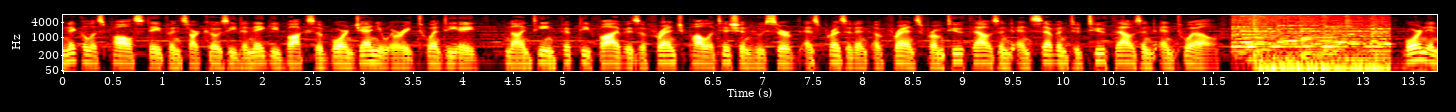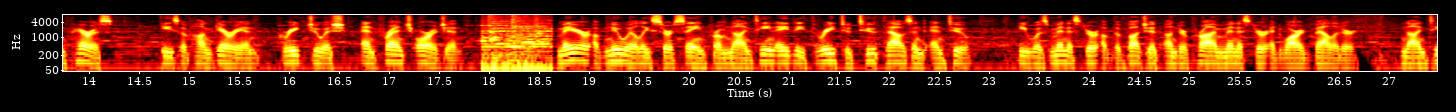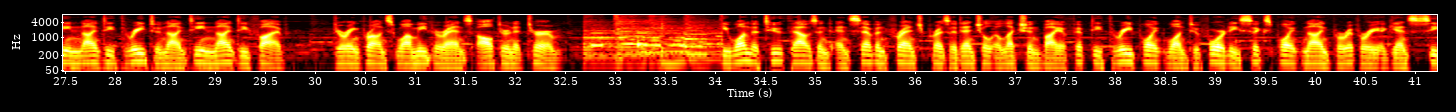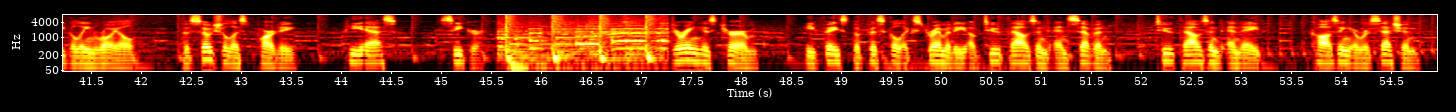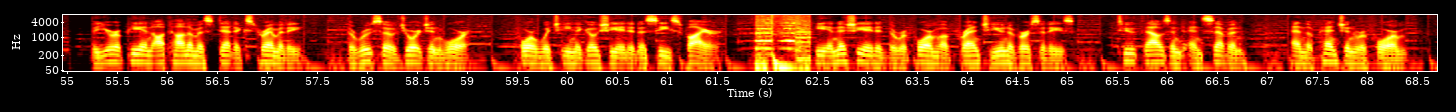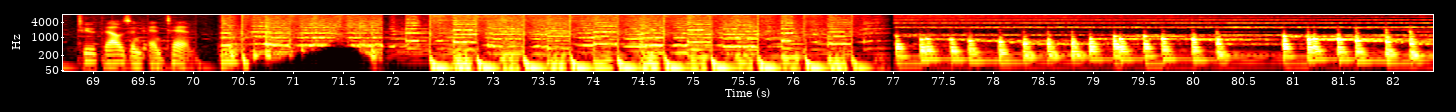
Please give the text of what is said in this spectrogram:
Nicolas Paul Stéphane Sarkozy de Nagy-Bocsa born January 28, 1955 is a French politician who served as President of France from 2007 to 2012. Born in Paris, he's of Hungarian, Greek Jewish, and French origin. Mayor of Neuilly-sur-Seine from 1983 to 2002, he was Minister of the Budget under Prime Minister Edouard Balladur, 1993 to 1995, during François Mitterrand's alternate term. He won the 2007 French presidential election by a 53.1 to 46.9 periphery against Ségolène Royal, the Socialist Party, PS, seeker. During his term, he faced the fiscal extremity of 2007, 2008, causing a recession, the European autonomous debt extremity, the Russo-Georgian War, for which he negotiated a ceasefire. He initiated the reform of French universities, 2007, and the pension reform, 2010. Thank you.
